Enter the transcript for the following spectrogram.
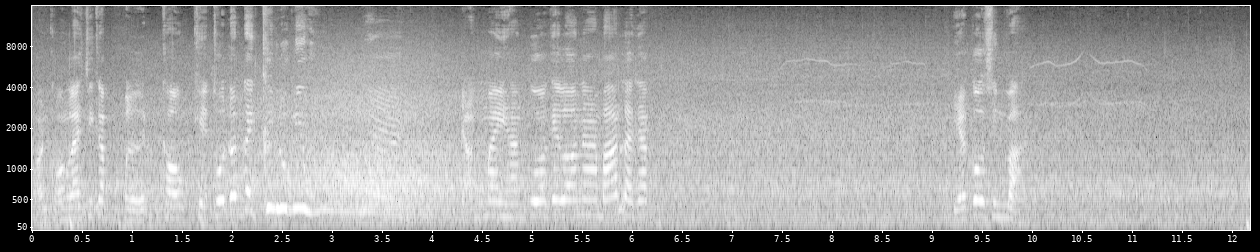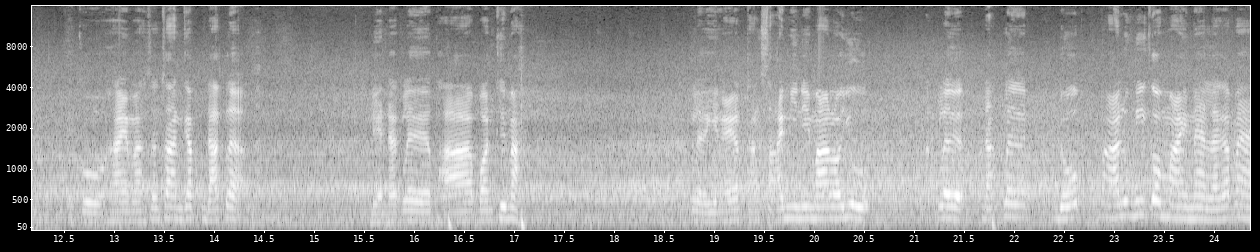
บอลของไลซิกครับเปิดเขาเขตโทษแล้วได้ขึ้นลูกนี้ยังไม่ห่างตัวแกรอนาบาสแหละครับเดียโกซินวาเดียโกให้มาสั้นๆครับดักเลยเรียนดักเลยพาบอลขึ้นมาดักเลยยังไงครับทางซ้ายมีเนมาร์รออยู่ เลยดักเลยโดบมาลูกนี้ก็ไม่แมนแล้วครับมา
